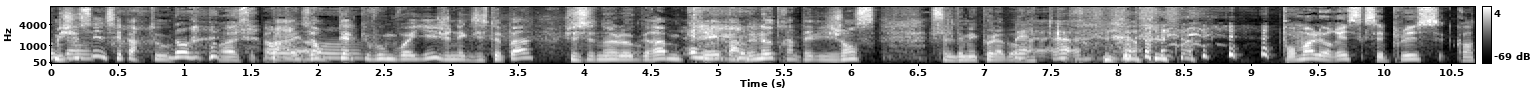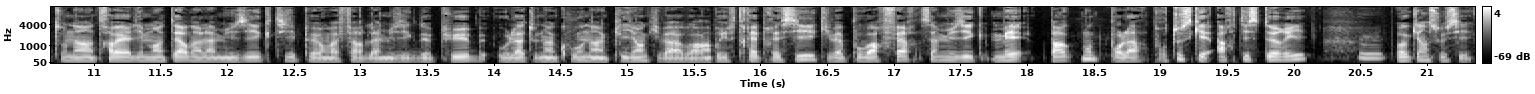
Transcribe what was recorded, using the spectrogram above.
mais je sais, c'est partout. Ouais, par exemple, tel que vous me voyez, je n'existe pas, je suis un hologramme créé par une autre intelligence, celle de mes collaborateurs. Mais, euh, Pour moi, le risque, c'est plus quand on a un travail alimentaire dans la musique, type on va faire de la musique de pub, où là, tout d'un coup, on a un client qui va avoir un brief très précis, qui va pouvoir faire sa musique. Mais par contre, pour, la, pour tout ce qui est artisterie, mm. aucun souci.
